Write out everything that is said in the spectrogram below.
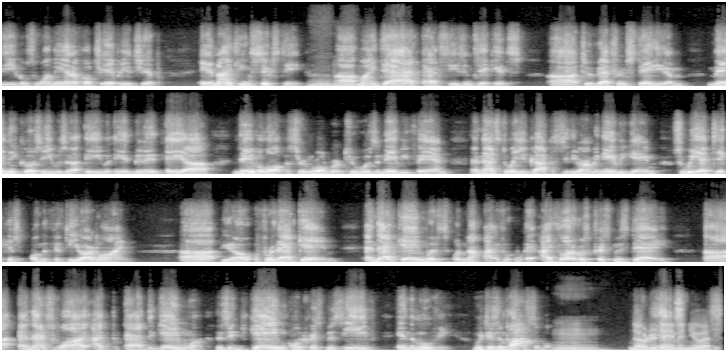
the Eagles won the NFL championship in 1960. Uh, my dad had season tickets uh, to Veteran Stadium mainly because he was a he, he had been a, a uh, naval officer in World War II, was a Navy fan, and that's the way you got to see the Army Navy game. So we had tickets on the 50 yard line, uh, you know, for that game. And that game was not. I, I thought it was Christmas Day, uh, and that's why I had the game. There's a game on Christmas Eve in the movie, which is impossible. Mm. Notre Yes. Dame and USC.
